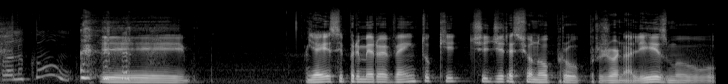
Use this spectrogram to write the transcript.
falando com um. E e é esse primeiro evento que te direcionou para o jornalismo,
